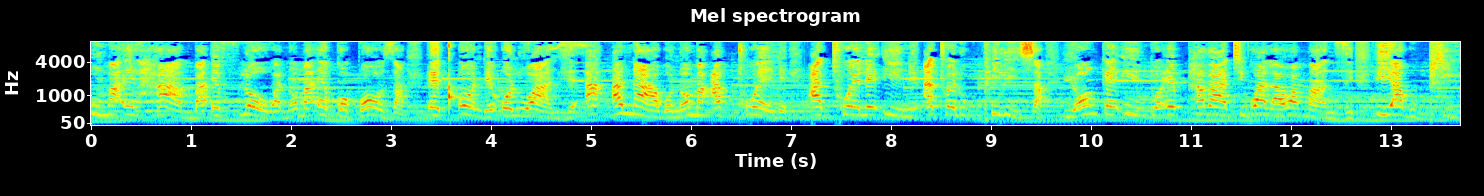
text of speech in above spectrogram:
uma ehamba eflowa noma egobhoza eqonde olwandle anako noma akuthwele athwele ini athwele ukuphilisa. Yonke into ephakathi kwalawa manzi iyakuphila.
